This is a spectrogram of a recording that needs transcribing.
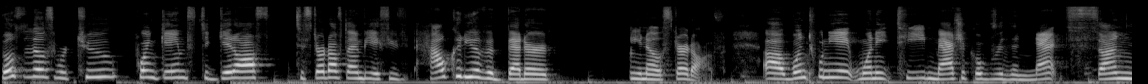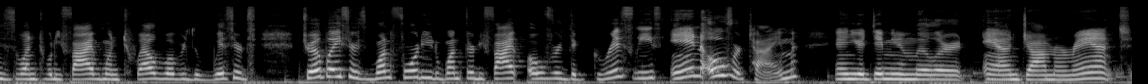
Both of those were two point games to get off to start off the NBA season. How could you have a better you know, start off. Uh, 128, 118, Magic over the Nets. Suns, 125, 112 over the Wizards. Trailblazers, 140 to 135 over the Grizzlies in overtime. And you had Damian Lillard and Ja Morant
